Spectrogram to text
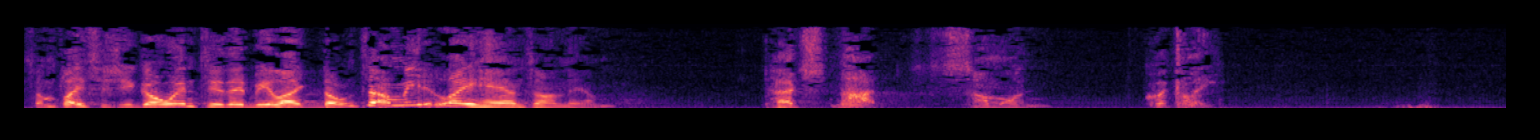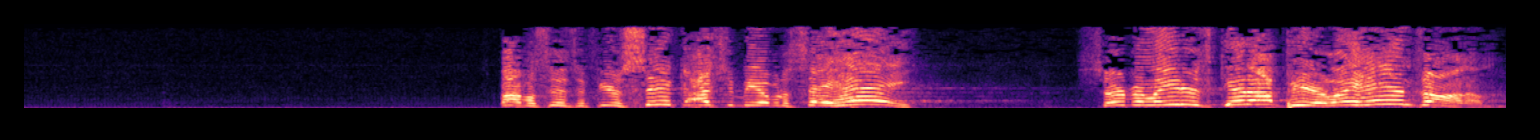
Some places you go into, they'd be like, don't tell me to lay hands on them. Touch not someone quickly. Bible says if you're sick, I should be able to say, hey, servant leaders, get up here, lay hands on them.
